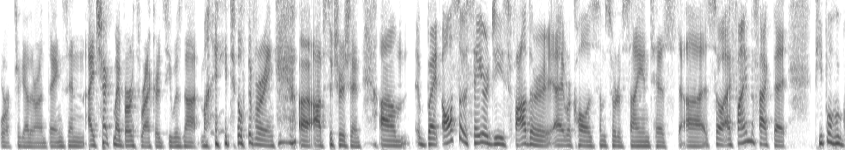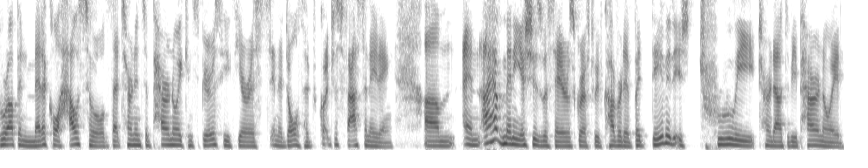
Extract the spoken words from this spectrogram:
worked together on things, and I checked my birth records. He was not my delivering uh, obstetrician. Um, but also, Sayer Ji's father, I recall, is some sort of scientist. Uh, so I find the fact that people who grew up in medical households that turn into paranoid conspiracy theorists in adulthood just fascinating. Um, and I have many issues with Sayers grift. We've covered it, but David is truly turned out to be paranoid.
